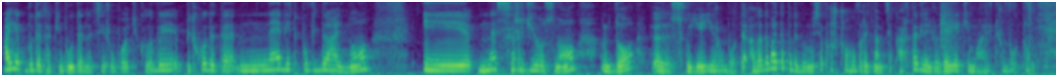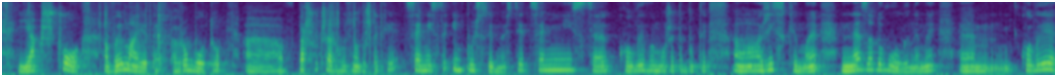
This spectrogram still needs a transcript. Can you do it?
А як буде, так і буде на цій роботі, коли ви підходите невідповідально і несерйозно до е, своєї роботи. Але давайте подивимося, про що говорить нам ця карта для людей, які мають роботу. Якщо ви маєте роботу, е, в першу чергу, знову ж таки, це місце імпульсивності, це місце, коли ви можете бути е, різкими, незадоволеними, ем, коли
